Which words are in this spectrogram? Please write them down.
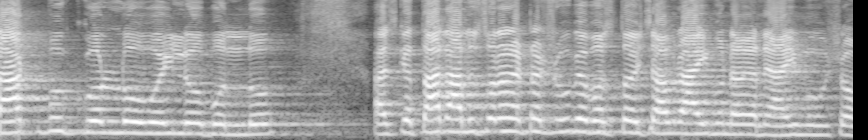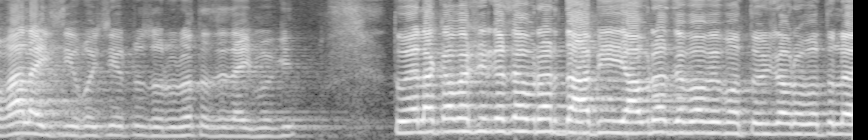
নাক মুখ গড়লো, বইলো বলল আজকে তার আলোচনার একটা সুব্যবস্থা হয়েছে, আমরা আইমু না কেন আইমু, সকাল আইছি কইছি একটু জরুরত আছে, যাইমু কি? তো এলাকাবাসীর কাছে আপনার দাবি, আমরা যেভাবে মতো হিসাব রহমতুল্লাহ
